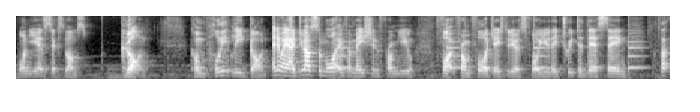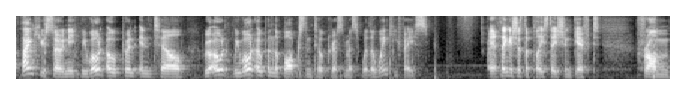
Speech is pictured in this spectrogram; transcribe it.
one year, six months, gone completely gone. Anyway, I do have some more information from you, for, from 4J Studios for you. They tweeted this saying, thank you, Sony. We won't open until, we won't, we won't open the box until Christmas with a winky face. I think it's just a PlayStation gift from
